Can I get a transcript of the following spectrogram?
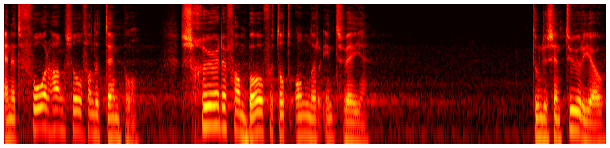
En het voorhangsel van de tempel scheurde van boven tot onder in tweeën. Toen de centurio,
